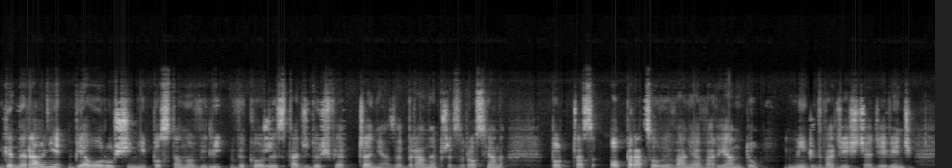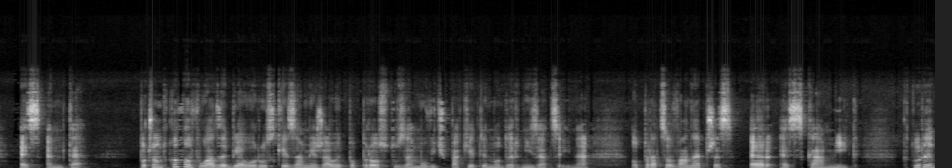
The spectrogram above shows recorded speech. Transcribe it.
Generalnie Białorusini postanowili wykorzystać doświadczenia zebrane przez Rosjan podczas opracowywania wariantu MiG-29 SMT. Początkowo władze białoruskie zamierzały po prostu zamówić pakiety modernizacyjne opracowane przez RSK MiG, który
